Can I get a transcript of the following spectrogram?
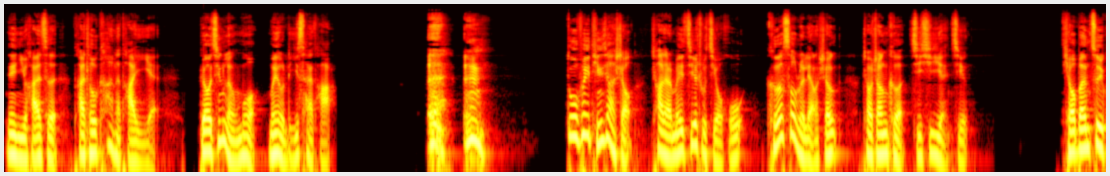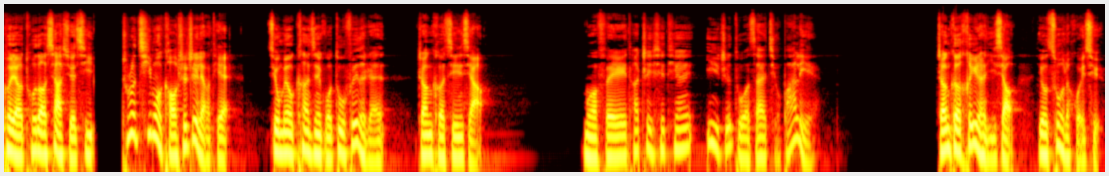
那女孩子抬头看了他一眼，表情冷漠，没有理睬他。杜飞停下手，差点没接住酒壶，咳嗽了两声，朝张克挤起眼睛。调班最快要拖到下学期，除了期末考试这两天。就没有看见过杜飞的人，张克心想：莫非他这些天一直躲在酒吧里？张克嘿然一笑，又坐了回去。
